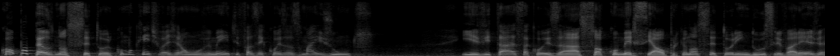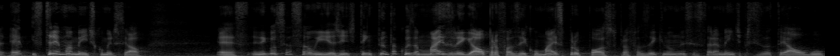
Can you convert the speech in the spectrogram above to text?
qual o papel do nosso setor? Como que a gente vai gerar um movimento e fazer coisas mais juntos? E evitar essa coisa só comercial, porque o nosso setor indústria e varejo é, é extremamente comercial. É, é negociação e a gente tem tanta coisa mais legal para fazer, com mais propósito para fazer, que não necessariamente precisa ter algo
